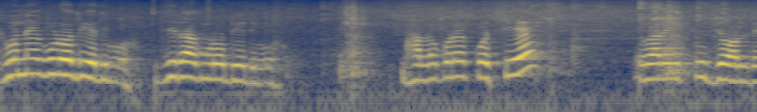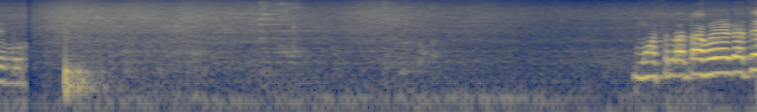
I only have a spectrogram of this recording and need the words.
ধনে গুঁড়ো দিয়ে দিব, জিরা গুঁড়ো দিয়ে দিব। ভালো করে কষিয়ে এবারে একটু জল দেব। মশলাটা হয়ে গেছে,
